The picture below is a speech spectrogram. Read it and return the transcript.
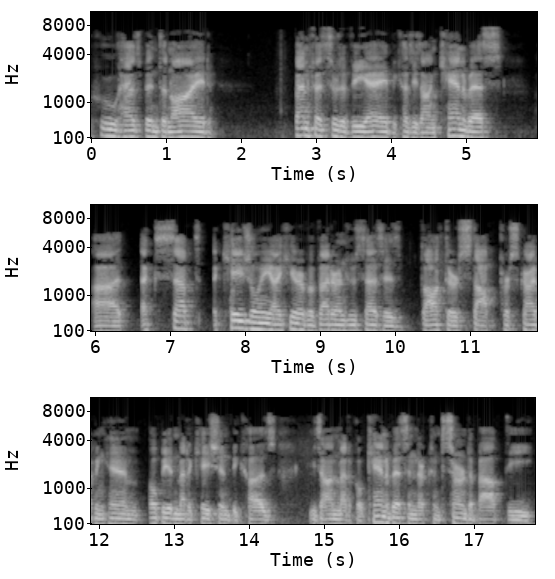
who has been denied benefits through the VA because he's on cannabis uh, except occasionally I hear of a veteran who says his doctor stopped prescribing him opiate medication because he's on medical cannabis and they're concerned about the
